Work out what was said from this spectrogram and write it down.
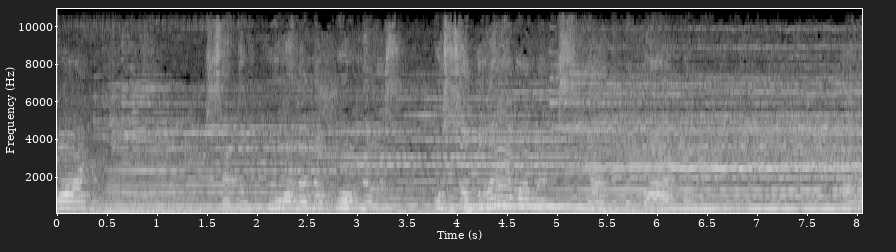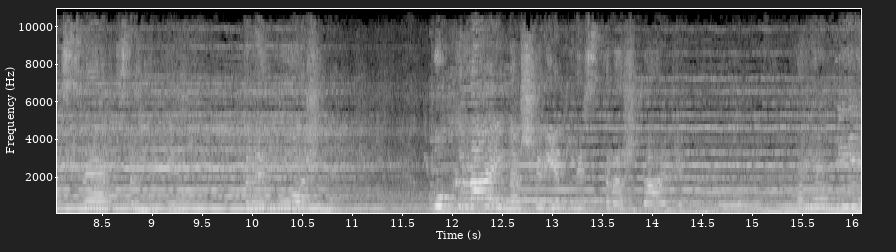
співають. Все довкола наповнилось особливими весняними барвами. Але серце моє тривожне, бо край наш рідний страждає. Та я вірю,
